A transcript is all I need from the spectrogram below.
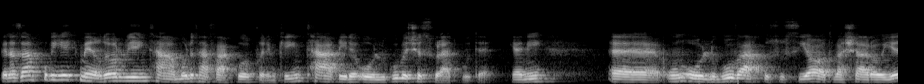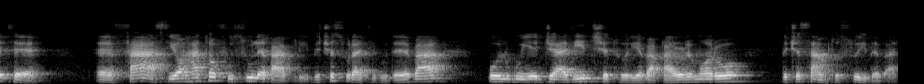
به نظرم خوبه یک مقدار روی این تعمل و تفکر کنیم که این تغییر الگو به چه صورت بوده. یعنی اون الگو و خصوصیات و شرایط فصل یا حتی فصول قبلی به چه صورتی بوده و الگوی جدید چطوریه و قرار ما رو به چه سمت و سوی ببره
